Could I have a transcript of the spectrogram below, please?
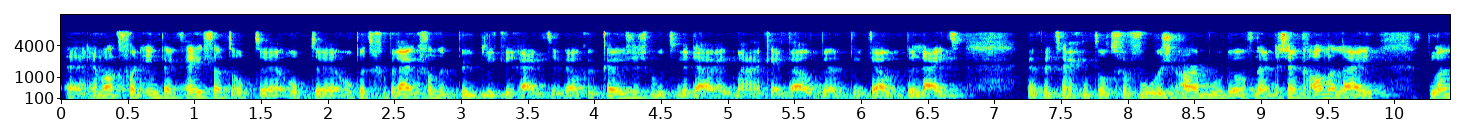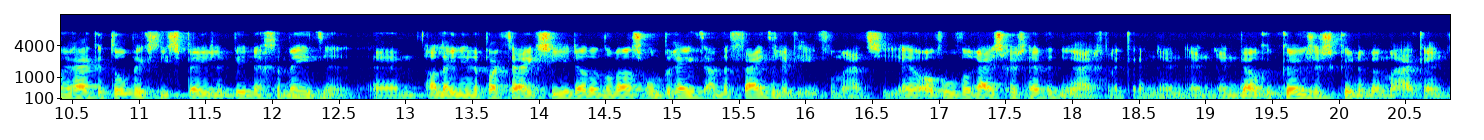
en wat voor een impact heeft dat op, de, op, de, op het gebruik van de publieke ruimte? Welke keuzes moeten we daarin maken en welk, welk beleid met betrekking tot vervoersarmoede? Of nou, er zijn allerlei belangrijke topics die spelen binnen gemeenten. Um, alleen in de praktijk zie je dat het nog wel eens ontbreekt aan de feitelijke informatie. Hè, over hoeveel reizigers hebben we het nu eigenlijk? En, en, en, en welke keuzes kunnen we maken? En,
